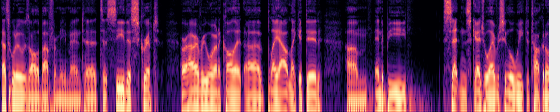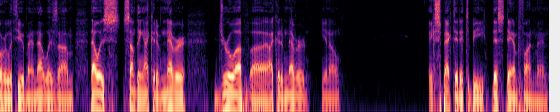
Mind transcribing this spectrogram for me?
that's what it was all about for me, man. To to see the script or however you want to call it uh, play out like it did, um, and to be set in schedule every single week to talk it over with you, man. That was um, that was something I could have never drew up. Uh, I could have never, you know, expected it to be this damn fun, man.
